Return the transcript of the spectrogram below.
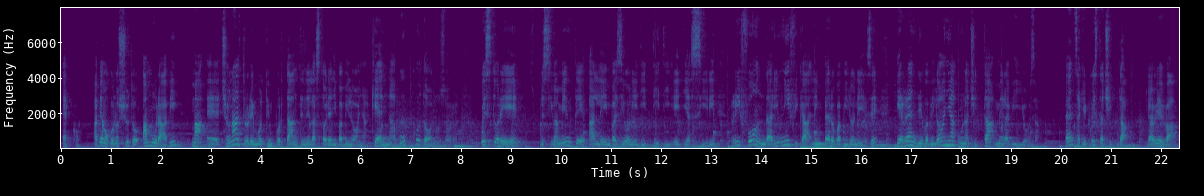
Ecco, abbiamo conosciuto Hammurabi, ma eh, c'è un altro re molto importante nella storia di Babilonia, che è Nabucodonosor. Questo re, successivamente alle invasioni di Titi e di Assiri, rifonda, riunifica l'impero babilonese e rende Babilonia una città meravigliosa. Pensa che questa città, che, aveva,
